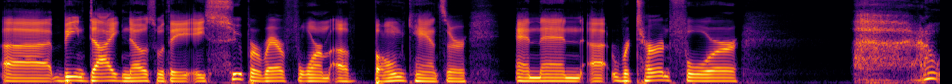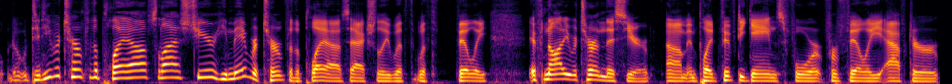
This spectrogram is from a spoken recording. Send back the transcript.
uh, being diagnosed with a, a, super rare form of bone cancer, and then uh, returned for. I don't. Know. Did he return for the playoffs last year? He may have returned for the playoffs actually with with Philly. If not, he returned this year um, and played 50 games for for Philly after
